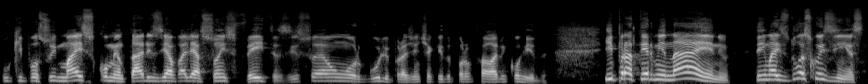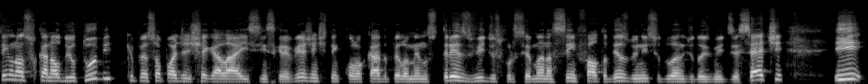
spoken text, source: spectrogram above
o que possui mais comentários e avaliações feitas. Isso é um orgulho para a gente aqui do Por Falar em Corrida. E para terminar, Enio, tem mais duas coisinhas. Tem o nosso canal do YouTube, que o pessoal pode chegar lá e se inscrever. A gente tem colocado pelo menos três vídeos por semana sem falta desde o início do ano de 2017. E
